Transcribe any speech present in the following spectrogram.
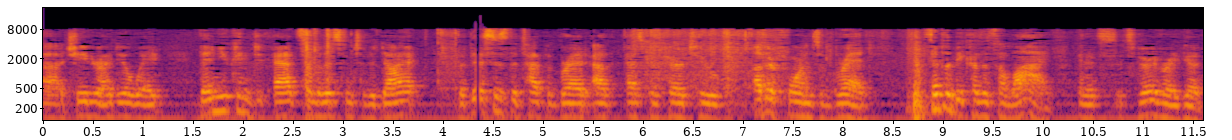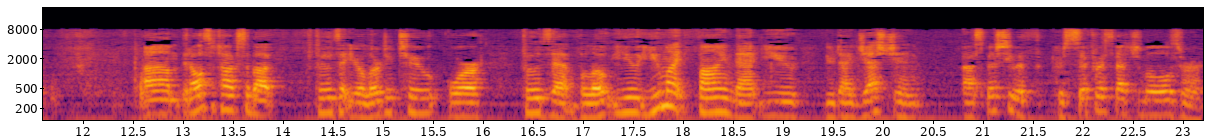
uh, achieve your ideal weight. Then you can add some of this into the diet, but this is the type of bread as compared to other forms of bread, simply because it's alive and it's it's very very good. Um, it also talks about foods that you're allergic to or foods that bloat you. You might find that you your digestion, especially with cruciferous vegetables or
